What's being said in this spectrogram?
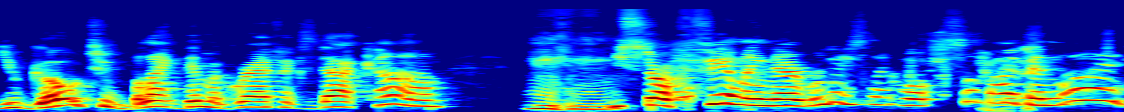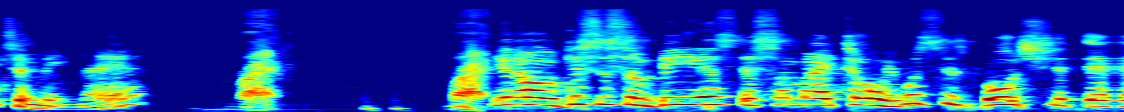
you go to blackdemographics.com, hmm you start feeling that release like, well, somebody been lying to me, man. Right. Right. You know, this is some BS that somebody told me. What's this bullshit that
